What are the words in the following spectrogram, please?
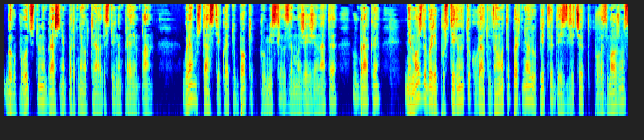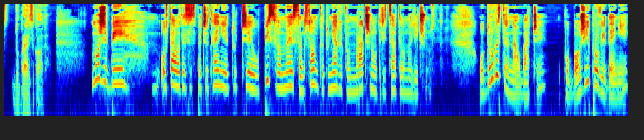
Благополучието на брачния партньор трябва да стои на преден план. Голямо щастие, което Бог е промислил за мъжа и жената в брака, не може да бъде постигнато, когато двамата партньори опитват да извличат по възможност добра изгода. Може би оставате с впечатлението, че описваме Самсон като някаква мрачна отрицателна личност. От друга страна обаче, по Божие провидение,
